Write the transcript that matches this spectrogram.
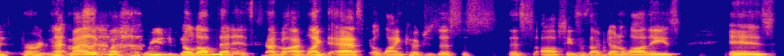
it's perfect. My other question for you to build off that is because I've I've liked to ask a line coaches this this this off seasons I've done a lot of these is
